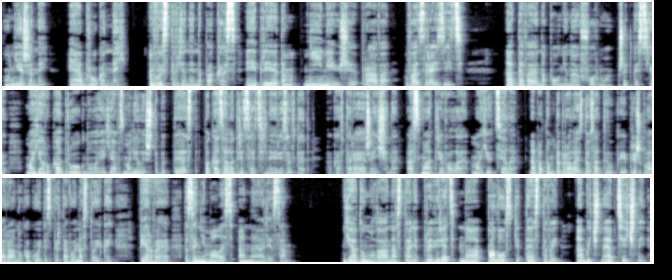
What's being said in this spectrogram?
униженной и обруганной, выставленной на показ, и при этом не имеющая права возразить. Отдавая наполненную форму жидкостью, моя рука дрогнула, и я взмолилась, чтобы тест показал отрицательный результат. Пока вторая женщина осматривала мое тело, а потом добралась до затылка и прижгла рану какой-то спиртовой настойкой, первая занималась анализом. Я думала, она станет проверять на полоске тестовой, обычной аптечной,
